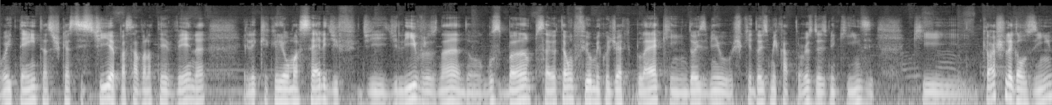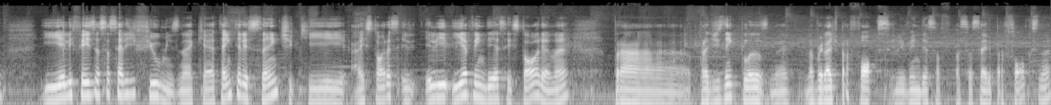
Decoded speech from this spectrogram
80, acho que assistia, passava na TV, né? Ele que criou uma série de, de, de, livros, né, do Goosebumps, saiu até um filme com o Jack Black em 2000, acho que 2014, 2015, que, que eu acho legalzinho. E ele fez essa série de filmes, né? Que é até interessante que a história. Ele, ele ia vender essa história, né? Para para Disney Plus, né? Na verdade para Fox, ele vendeu essa, essa série para Fox, né?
